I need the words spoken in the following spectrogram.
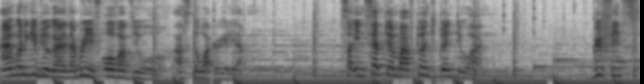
I'm going to give you guys a brief overview as to what really happened. So in September of 2021, Griffiths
